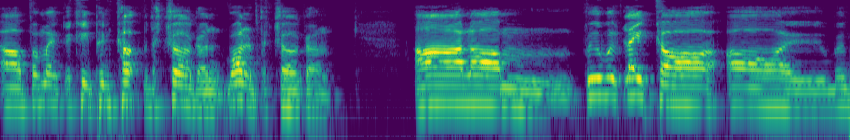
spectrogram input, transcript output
uh, for me to keep in touch with the children, one of the children. And um, a few weeks later, I was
